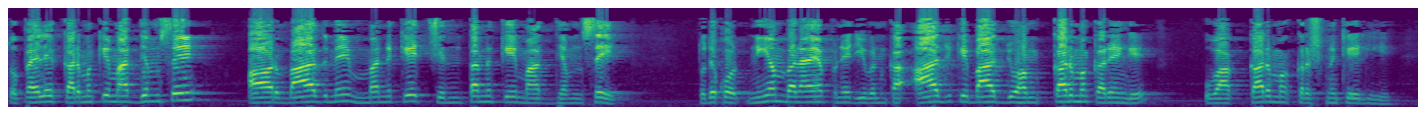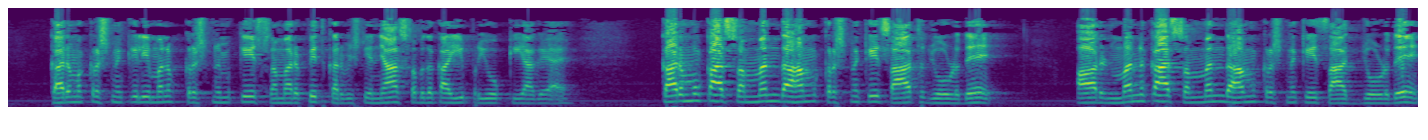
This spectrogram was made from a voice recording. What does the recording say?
तो पहले कर्म के माध्यम से और बाद में मन के चिंतन के माध्यम से। तो देखो, नियम बनाए अपने जीवन का। आज के बाद जो हम कर्म करेंगे, वह कर्म कृष्ण के लिए। कर्म कृष्ण के लिए मतलब कृष्ण के समर्पित कर्म, इसलिए न्यास शब्द का ही प्रयोग किया गया है। कर्म का संबंध हम कृष्ण के साथ जोड़ दें, और मन का संबंध हम कृष्ण के साथ जोड़ दें,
